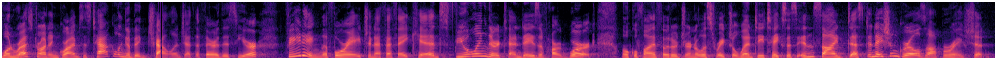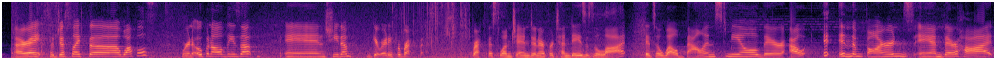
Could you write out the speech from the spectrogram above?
one restaurant in Grimes is tackling a big challenge at the fair this year, feeding the 4-H and FFA kids, fueling their 10 days of hard work. Local 5 photojournalist Rachel Wente takes us inside Destination Grille's operation. All right, so just like the waffles, we're gonna open all of these up and sheet them and get ready for breakfast breakfast, lunch, and dinner for 10 days is a lot. It's a well-balanced meal. They're out in the barns and they're hot.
